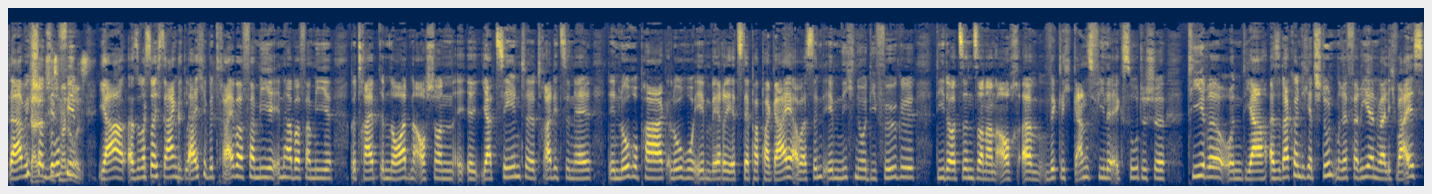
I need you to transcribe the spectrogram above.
da habe ich da schon so viel. Los. Ja, also was soll ich sagen? Die gleiche Betreiberfamilie, Inhaberfamilie betreibt im Norden auch schon äh, äh, Jahrzehnte traditionell den Loro-Park. Loro eben wäre jetzt der Papagei, aber es sind eben nicht nur die Vögel, die dort sind, sondern auch ähm, wirklich ganz viele exotische Tiere und ja, also da könnte ich jetzt Stunden referieren, weil ich weiß,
